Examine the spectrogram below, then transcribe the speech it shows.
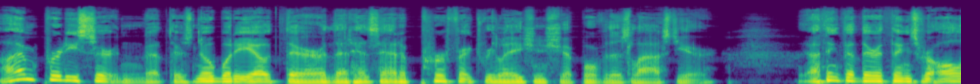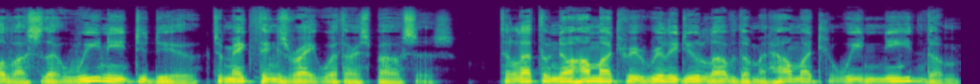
I'm pretty certain that there's nobody out there that has had a perfect relationship over this last year. I think that there are things for all of us that we need to do to make things right with our spouses, to let them know how much we really do love them and how much we need them.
